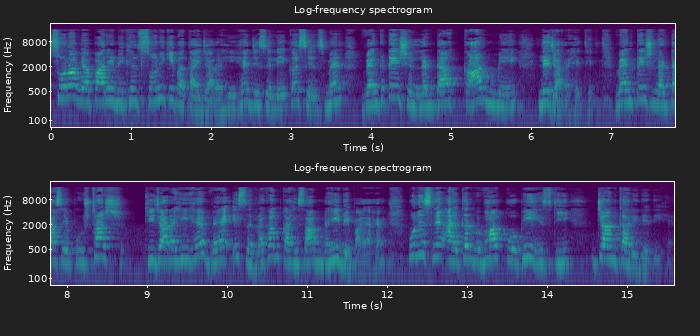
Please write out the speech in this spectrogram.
सोना व्यापारी निखिल सोनी की बताई जा रही है, जिसे लेकर सेल्समैन वेंकटेश लड्डा कार में ले जा रहे थे। वेंकटेश लड्डा से पूछताछ की जा रही है, वह इस रकम का हिसाब नहीं दे पाया है। पुलिस ने आयकर विभाग को भी इसकी जानकारी दे दी है।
